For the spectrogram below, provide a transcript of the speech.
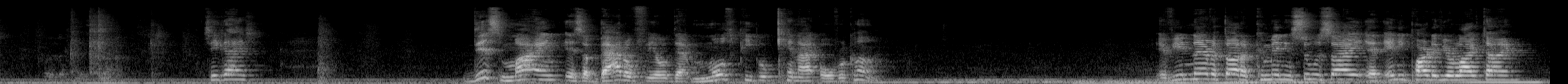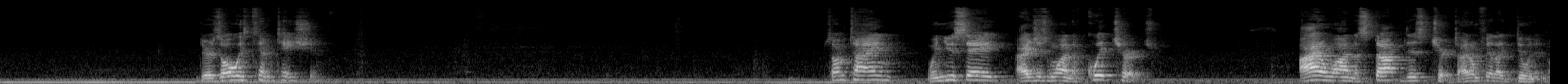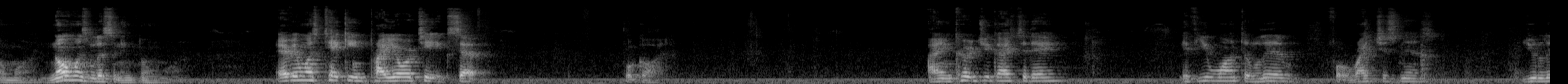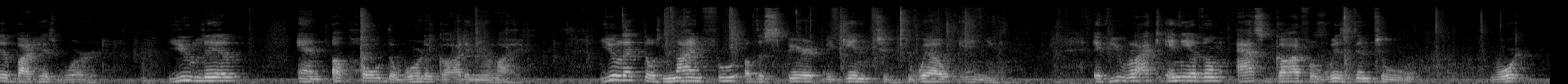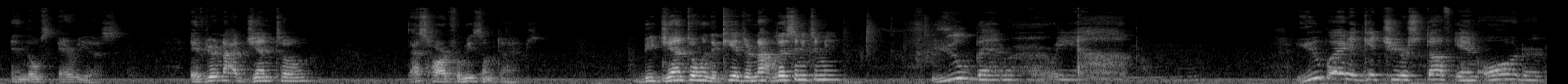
See, guys? This mind is a battlefield that most people cannot overcome. If you never thought of committing suicide at any part of your lifetime, there's always temptation. Sometime when you say, I just want to quit church, I want to stop this church. I don't feel like doing it no more. No one's listening no more. Everyone's taking priority except for God. I encourage you guys today if you want to live for righteousness, you live by His Word. You live and uphold the Word of God in your life. You let those nine fruit of the Spirit begin to dwell in you. If you lack any of them, ask God for wisdom to work in those areas. If you're not gentle, that's hard for me sometimes. Be gentle when the kids are not listening to me. You better hurry up. You better get your stuff in order.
